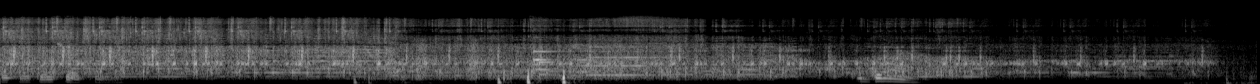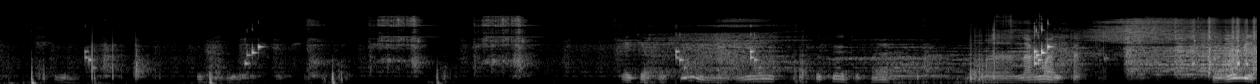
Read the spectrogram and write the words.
Как получается? Я тебя хочу, и он что-то э, это, ну, да, а, нормально так рубит.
